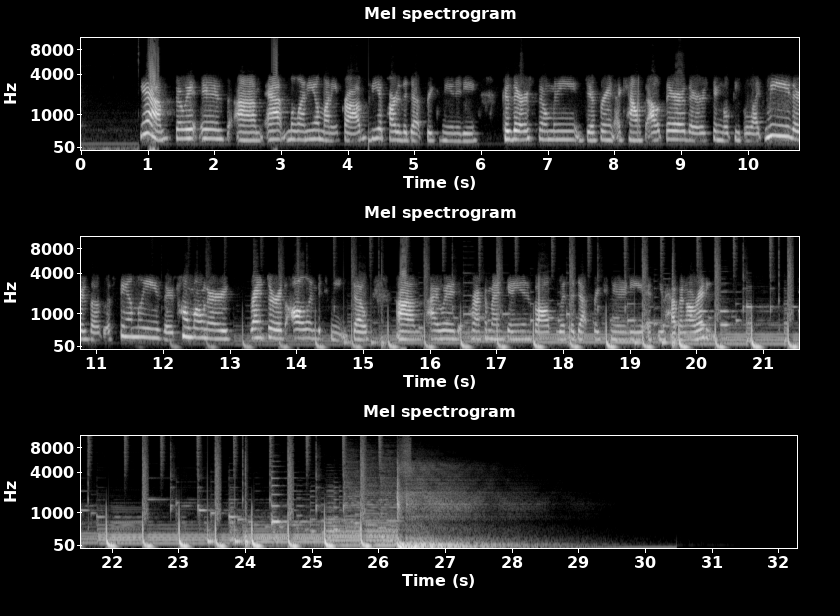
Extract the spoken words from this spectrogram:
Yeah, so it is um, at Millennial Money Prob. Be a part of the debt free community because there are so many different accounts out there. There's single people like me, there's those with families, there's homeowners, renters, all in between. So um, I would recommend getting involved with the debt free community if you haven't already.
